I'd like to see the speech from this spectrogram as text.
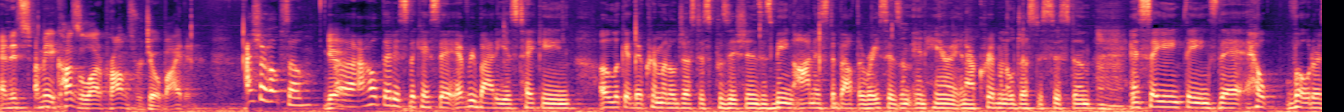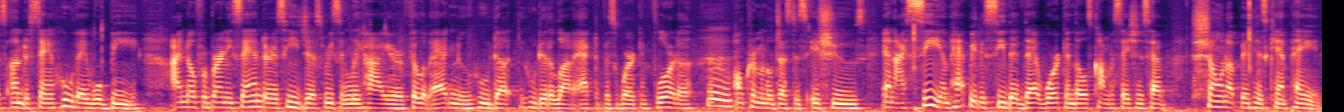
And it's, I mean, it causes a lot of problems for Joe Biden. I sure hope so. Yeah. Uh, I hope that it's the case that everybody is taking a look at their criminal justice positions, is being honest about the racism inherent in our criminal justice system, Mm-hmm. and saying things that help voters understand who they will be. I know for Bernie Sanders, he just recently hired Phillip Agnew, who, do, who did a lot of activist work in Florida on criminal justice issues. And I see, I'm happy to see that that work and those conversations have shown up in his campaign.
